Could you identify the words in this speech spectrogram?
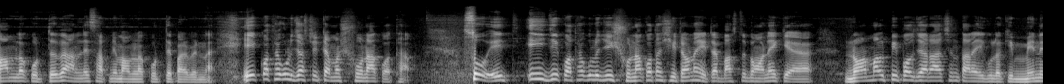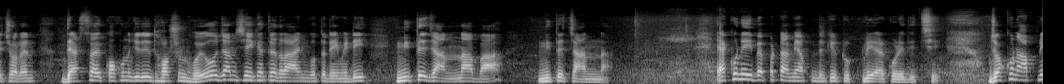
মামলা করতে হবে আনলেস আপনি মামলা করতে পারবেন না। এই কথাগুলো জাস্ট এটা আমার শোনা কথা। সো এই যে কথাগুলো যে শোনা কথা সেটাও না, এটা বাস্তবে অনেক নর্মাল পিপল যারা আছেন, তারা এগুলোকে মেনে চলেন। দ্যাটস ওয়াই কখনো যদি ধর্ষণ হয়েও যান, সেই ক্ষেত্রে তারা আইনগত রেমেডি নিতে যান না বা নিতে চান না। এখন এই ব্যাপারটা আমি আপনাদেরকে একটু ক্লিয়ার করে দিচ্ছি। যখন আপনি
